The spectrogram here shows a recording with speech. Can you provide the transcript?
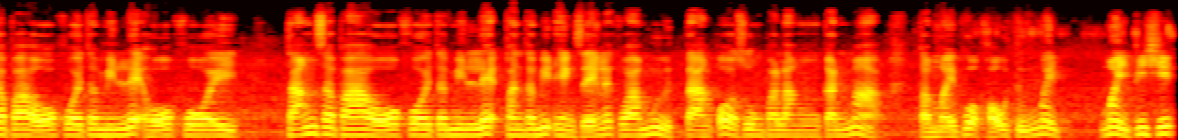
สภาหอคอยทมินและหอคอยทั้งสภาหอคอยทมินและพันธมิตรแห่งแสงและความมืดต่างก็ทรงพลังกันมากทำไมพวกเขาถึงไม่ไม่พิชิต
